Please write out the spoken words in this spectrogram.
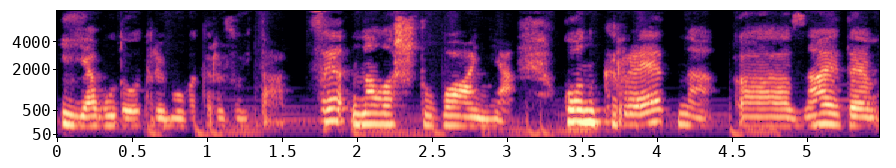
і я буду отримувати результат. Це налаштування, конкретна, знаєте,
